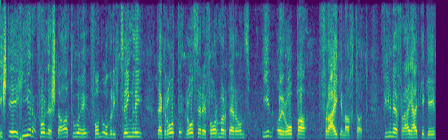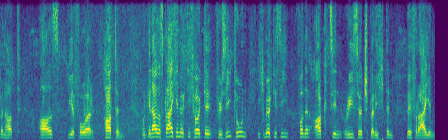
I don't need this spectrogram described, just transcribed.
Ich stehe hier vor der Statue von Ulrich Zwingli, der große Reformer, der uns in Europa frei gemacht hat, viel mehr Freiheit gegeben hat, als wir vorher hatten. Und genau das Gleiche möchte ich heute für Sie tun. Ich möchte Sie von den Aktien-Research-Berichten befreien.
